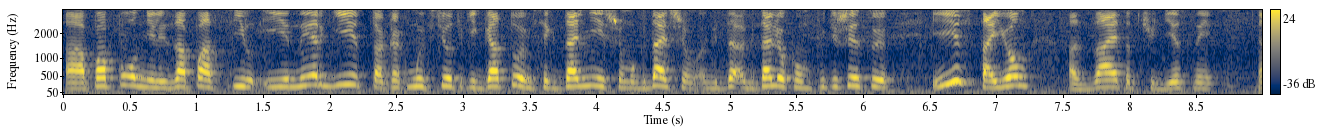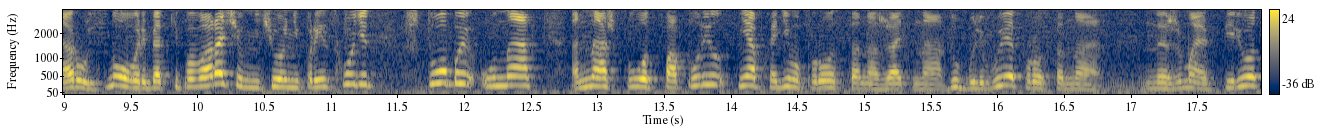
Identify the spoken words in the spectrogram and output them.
а, пополнили запас сил и энергии, так как мы все-таки готовимся к дальнейшему, к, дальшему, к далекому путешествию и встаем за этот чудесный руль. Снова, ребятки, поворачиваем, ничего не происходит. Чтобы у нас наш плот поплыл, необходимо просто нажать на W, просто на нажимаем вперед,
